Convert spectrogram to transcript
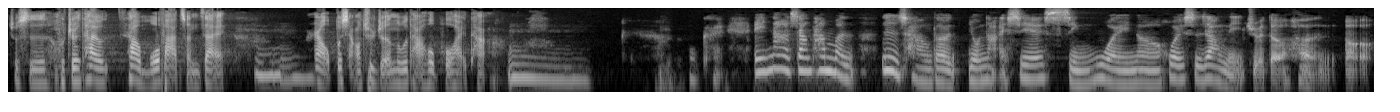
就是我觉得他有他有魔法存在，嗯，让我不想要去惹怒他或破坏他。嗯，OK，哎，那像他们日常的有哪一些行为呢？会是让你觉得很呃，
